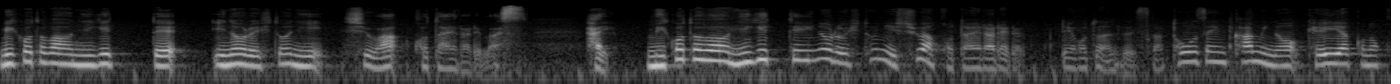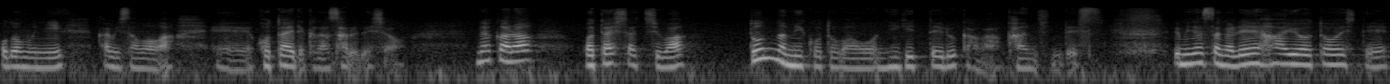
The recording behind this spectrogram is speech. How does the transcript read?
御言葉を握って祈る人に主は答えられます。はい。御言葉を握って祈る人に主は答えられる。ということなんですが当然神の契約の子供に神様は、え答えてくださるでしょう。だから私たちはどんな御言葉を握っているかが肝心です。皆さんが礼拝を通して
